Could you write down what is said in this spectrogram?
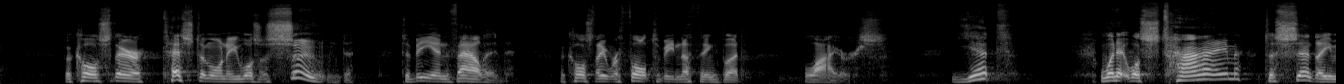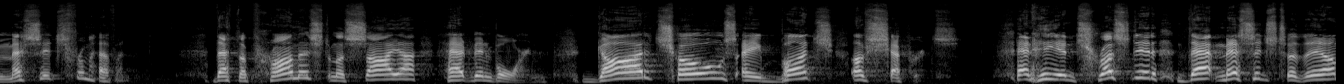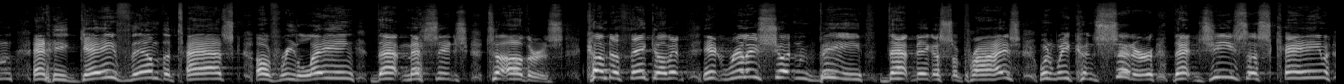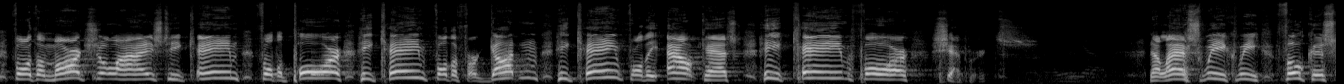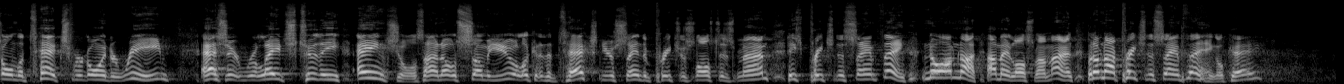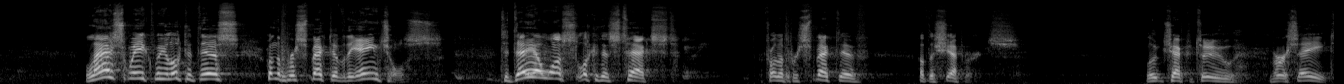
because their testimony was assumed to be invalid because they were thought to be nothing but liars. Yet, when it was time to send a message from heaven that the promised Messiah had been born, God chose a bunch of shepherds and he entrusted that message to them, and he gave them the task of relaying that message to others. Come to think of it, it really shouldn't be that big a surprise when we consider that Jesus came for the marginalized, he came for the poor, he came for the forgotten, he came for the outcast, he came for shepherds. Now, last week we focused on the text we're going to read as it relates to the angels. I know some of you are looking at the text and you're saying the preacher's lost his mind. He's preaching the same thing. No, I'm not. I may have lost my mind, but I'm not preaching the same thing, okay? Last week we looked at this from the perspective of the angels. Today I want us to look at this text from the perspective of the shepherds. Luke chapter 2, verse 8.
